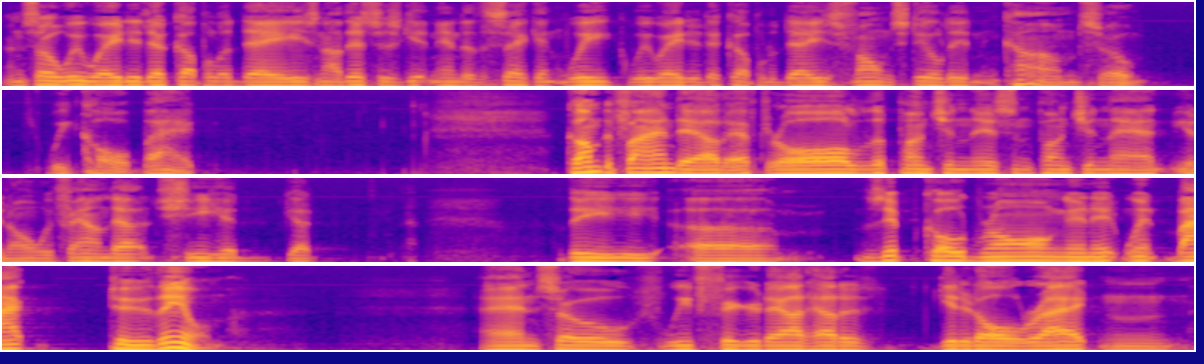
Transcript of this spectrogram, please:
And so we waited a couple of days. Now, this is getting into the second week. We waited a couple of days. Phone still didn't come, so we called back. Come to find out, after all of the punching this and punching that, you know, we found out she had got the uh, zip code wrong and it went back to them. And so we figured out how to get it all right. And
